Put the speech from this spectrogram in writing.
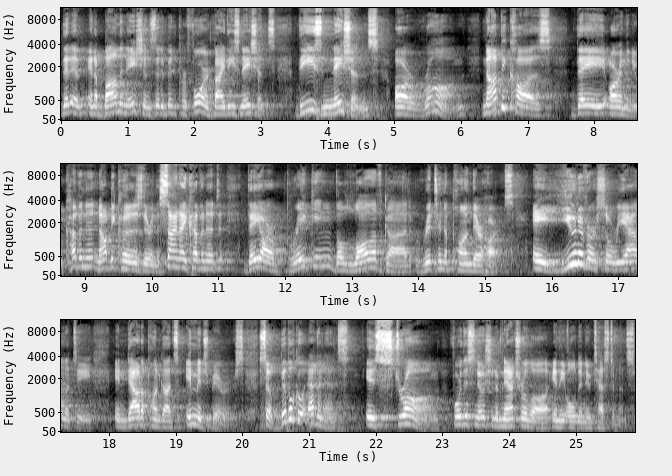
that, and abominations that have been performed by these nations. These nations are wrong, not because they are in the new covenant, not because they're in the Sinai covenant. They are breaking the law of God written upon their hearts, a universal reality endowed upon God's image bearers. So, biblical evidence is strong for this notion of natural law in the Old and New Testaments.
